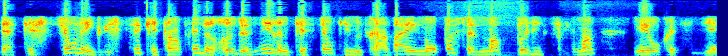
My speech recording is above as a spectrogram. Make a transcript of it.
la question linguistique est en train de redevenir une question qui nous travaille non pas seulement politiquement, mais au quotidien.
